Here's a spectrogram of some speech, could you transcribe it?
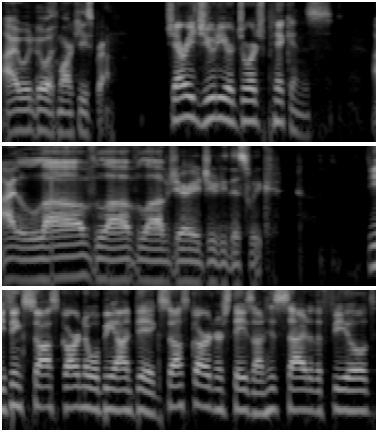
I would go with Marquise Brown. Jerry Jeudy or George Pickens? I love, love, love Jerry Jeudy this week. Do you think Sauce Gardner will be on Diggs? Sauce Gardner stays on his side of the field.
